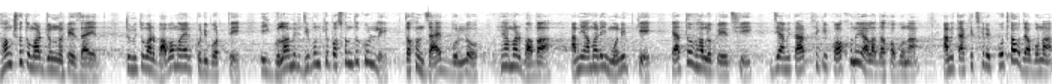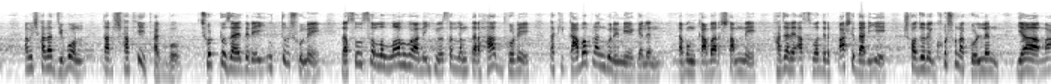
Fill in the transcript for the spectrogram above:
ধ্বংস তোমার জন্য হে জায়েদ, তুমি তোমার বাবা মায়ের পরিবর্তে এই গোলামের জীবনকে পছন্দ করলে? তখন জায়েদ বলল, হে আমার বাবা, আমি আমার এই মনিবকে এত ভালো পেয়েছি যে আমি তার থেকে কখনোই আলাদা হব না। আমি তাকে ছেড়ে কোথাও যাব না। আমি সারা জীবন তার সাথেই থাকব। ছোট্ট জায়দের এই উত্তর শুনে রাসুল সাল্লাহ আলহি ওসাল্লাম তার হাত ধরে তাকে কাবা প্রাঙ্গনে নিয়ে গেলেন এবং কাবার সামনে হাজারে আসওয়াদের পাশে দাঁড়িয়ে সজরে ঘোষণা করলেন, ইয়া মা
